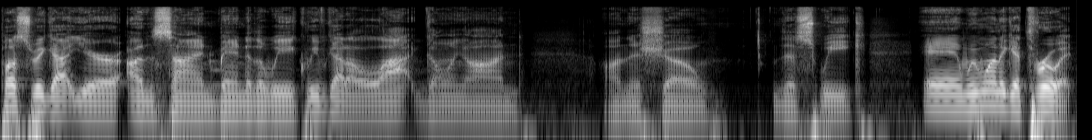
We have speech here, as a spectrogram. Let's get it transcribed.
Plus, we got your unsigned band of the week. We've got a lot going on on this show this week, and we want to get through it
